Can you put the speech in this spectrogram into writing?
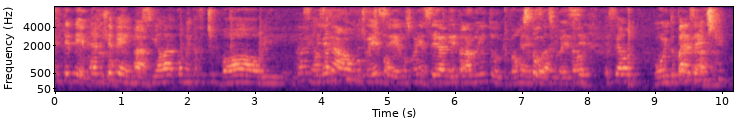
FTPM. FTPM. Ah. assim, ela comenta futebol e Ai, assim, que ela legal, tudo vou conhecer, futebol, vou conhecer é a Anitta lá no YouTube, vamos É todos aí. conhecer. Então, esse é o Muito bacana. presente que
